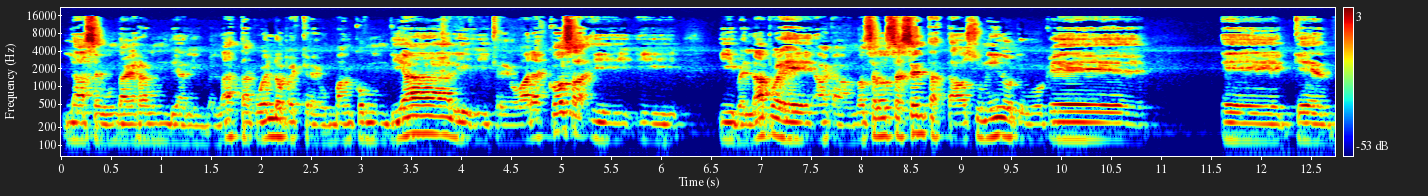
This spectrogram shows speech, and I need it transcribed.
la, Segunda Guerra Mundial, ¿verdad? Este acuerdo pues creó un banco mundial y, creó varias cosas y y, ¿verdad? Pues acabándose los 60, Estados Unidos tuvo que, eh, que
